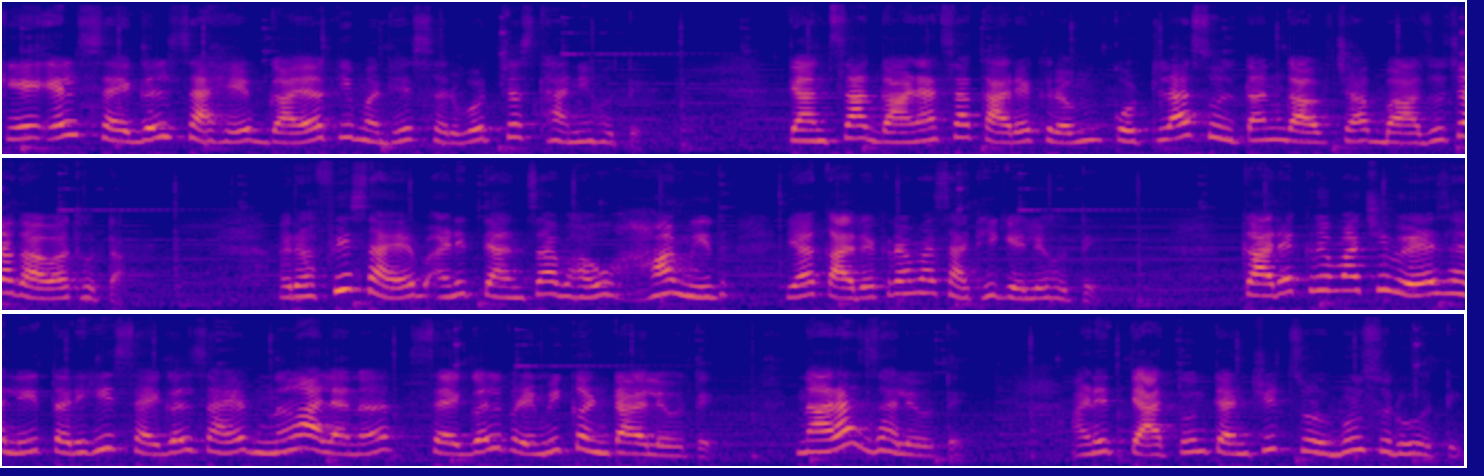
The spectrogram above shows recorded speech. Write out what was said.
के. एल. सैगल साहेब गायकीमध्ये सर्वोच्च स्थानी होते. त्यांचा गाण्याचा कार्यक्रम कोटला सुलतान गावच्या बाजूच्या गावात होता. रफी साहेब आणि त्यांचा भाऊ हामिद या कार्यक्रमासाठी गेले होते. कार्यक्रमाची वेळ झाली तरीही सैगल साहेब न आल्यानं सैगल प्रेमी कंटाळले होते नाराज झाले होते आणि त्यातून त्यांची चुळबुळ सुरू होती.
